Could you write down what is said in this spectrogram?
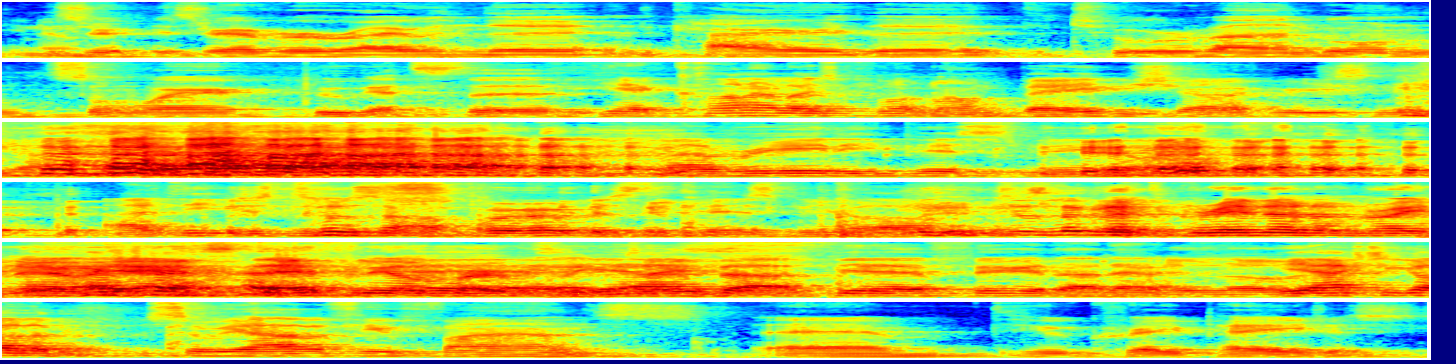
You know. Is there, is there ever a row in the in the car, the, the tour van going somewhere? Who gets the? Yeah, Connor likes putting on Baby Shark recently. That really pisses me off. I think he just does it on purpose to piss me off. Just looking at the grin on him right now. Yeah, it's definitely on purpose. Can yeah, that. Yeah, figure that out. I love it. actually got a, so we have a few fans um, who create pages.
